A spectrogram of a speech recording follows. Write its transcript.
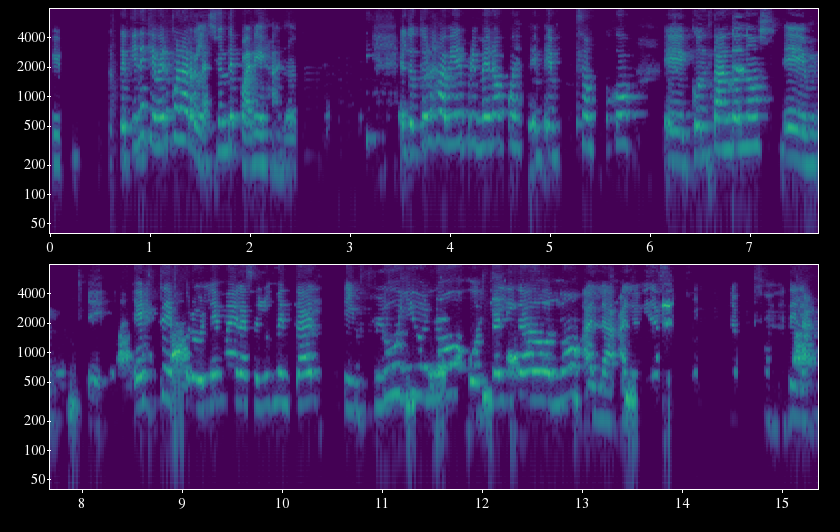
que, tiene que ver con la relación de pareja, ¿no? El doctor Javier primero pues em, empieza un poco eh, contándonos este problema de la salud mental influye o no, o está ligado o no a la, a la vida sexual de la persona, de la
